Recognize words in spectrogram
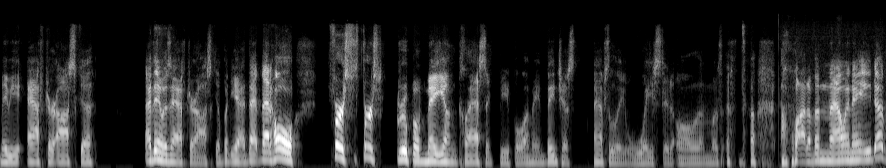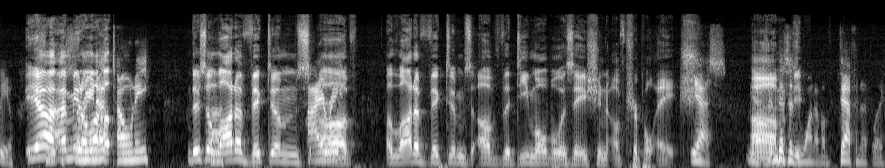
maybe after Asuka. I think it was after Asuka, but yeah, that that whole first first group of Mae Young Classic people. I mean, they just absolutely wasted all of them. With a lot of them now in AEW. Yeah, I mean, Serena, a lot, Tony. There's a uh, lot of victims of a lot of victims of the demobilization of Triple H. Yes, yes um, and this is it, one of them, definitely.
